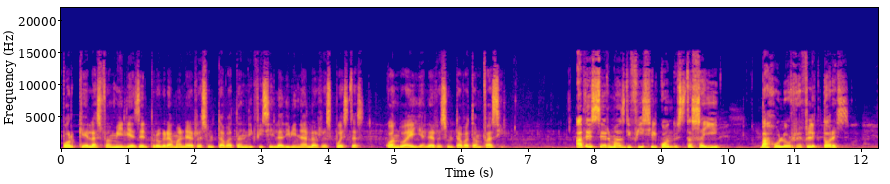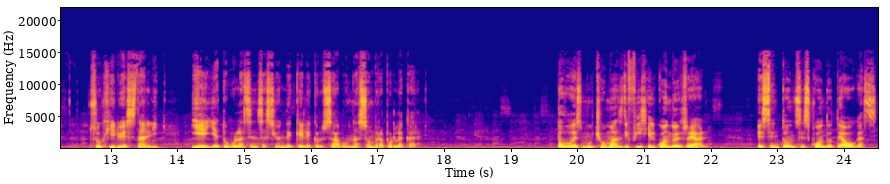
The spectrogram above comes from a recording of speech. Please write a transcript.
por qué a las familias del programa les resultaba tan difícil adivinar las respuestas cuando a ella le resultaba tan fácil. Ha de ser más difícil cuando estás allí, bajo los reflectores, sugirió Stanley, y ella tuvo la sensación de que le cruzaba una sombra por la cara. Todo es mucho más difícil cuando es real. Es entonces cuando te ahogas,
